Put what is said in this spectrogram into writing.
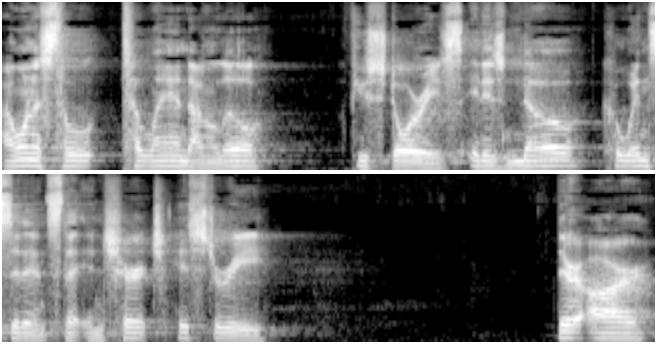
I want us to, to land on a little a few stories. It is no coincidence that in church history, there are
